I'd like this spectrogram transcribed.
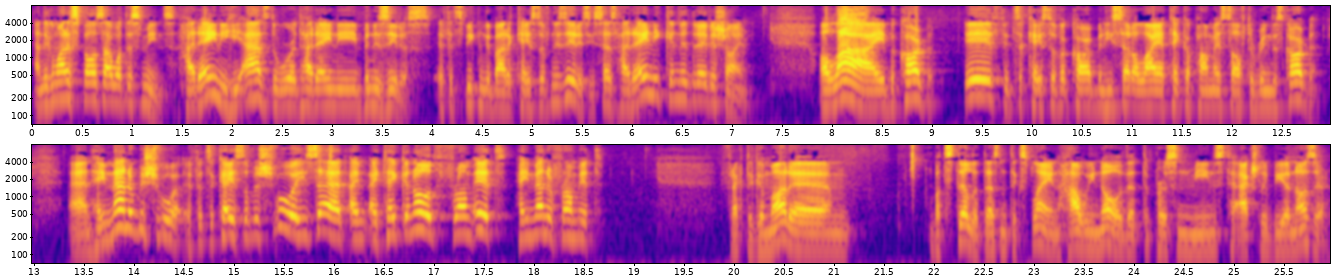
And the Gemara spells out what this means. Hareini, he adds the word Hareini beniziris, if it's speaking about a case of Niziris. He says, Hareini kinidre rishayim. A lie, korban. If it's a case of a korban, he said, Allah, I take upon myself to bring this korban. And Heimenu b'shvua. If it's a case of a shvua, he said, I, I take an oath from it. Heimenu from it. Gemara, um, but still it doesn't explain how we know that the person means to actually be a nazir.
